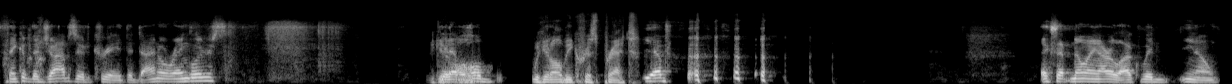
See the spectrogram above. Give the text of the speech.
Think of the jobs it would create. The Dino Wranglers. We could have a all whole we could all be Chris Pratt. Yep. Except knowing our luck, we'd, you know,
